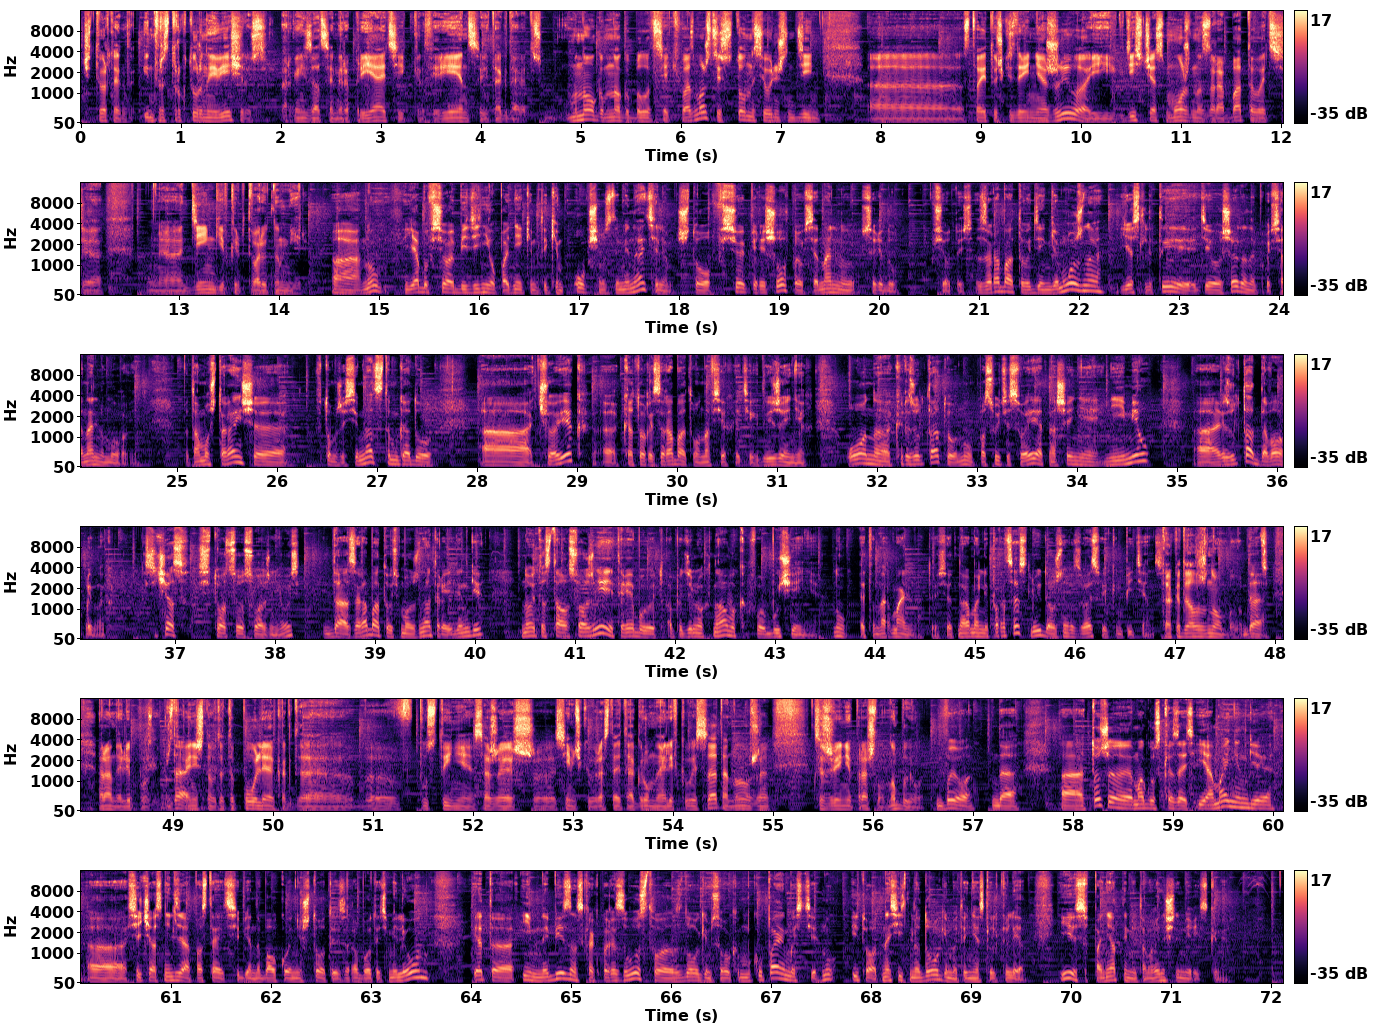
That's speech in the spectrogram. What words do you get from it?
Четвертое — инфраструктурные вещи, то есть организация мероприятий, конференций и так далее. То есть много-много было всяких возможностей, что на сегодняшний день э, с твоей точки зрения живо и где сейчас можно зарабатывать э, деньги в криптовалютном мире? А, ну, я бы все объединил под неким таким общим знаменателем, что все перешло в профессиональную среду. Все, то есть зарабатывать деньги можно, если ты делаешь это на профессиональном уровне. Потому что раньше, в том же 2017 году, а, человек, э, который зарабатывал на всех этих движениях, он э, к результату, ну, по сути, свои отношения не имел, а результат давал рынок. Сейчас ситуация усложнилась. Да, зарабатывать можно на трейдинге, но это стало сложнее и требует определенных навыков и обучения. Ну, это нормально. То есть это нормальный процесс, люди должны развивать свои компетенции. Так и должно было да. быть, рано или поздно. Просто, да. конечно, вот это поле, когда э, в пустыне сажаешь э, семечко, вырастает огромный оливковый сад, оно уже, к сожалению, прошло, но было. Было, да. А, тоже могу сказать и о майнинге. А, сейчас нельзя поставить себе на балконе что-то и заработать миллион. Это именно бизнес, как производство с долгим сроком сроком окупаемости, ну, и то относительно долгим, это несколько лет, и с понятными там рыночными рисками.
